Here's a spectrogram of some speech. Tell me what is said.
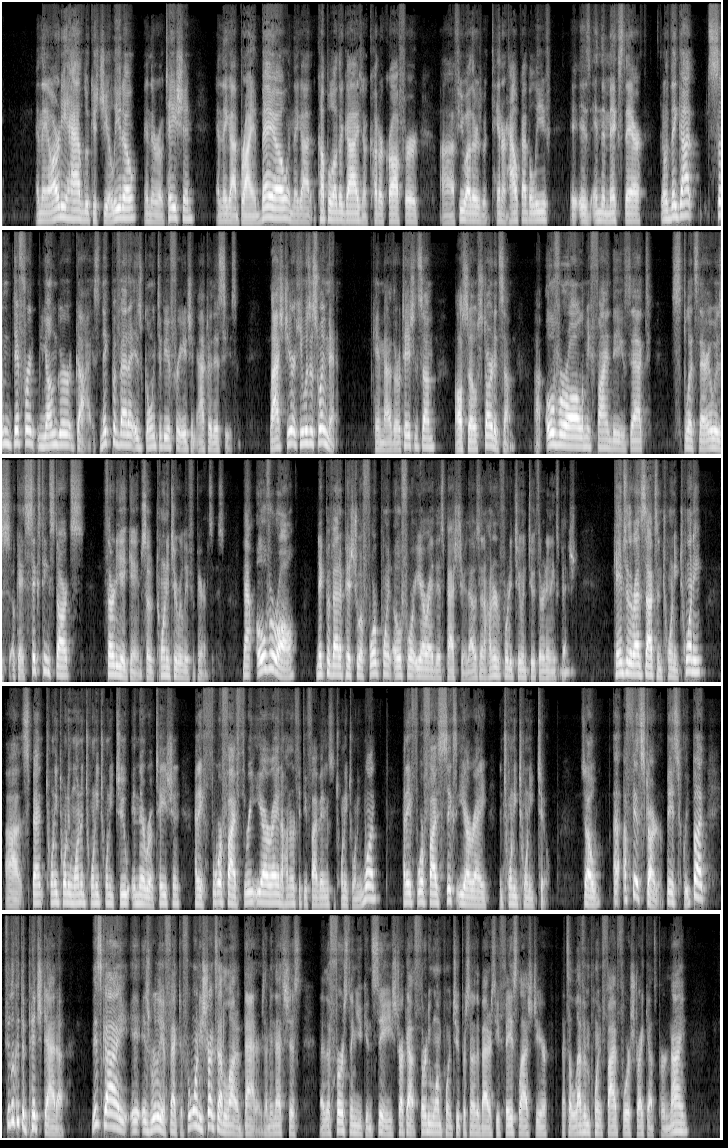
and they already have Lucas Giolito in their rotation and they got Brayan Bello and they got a couple other guys, you know, Kutter Crawford, uh, a few others, but Tanner Houck, I believe, is in the mix there. You know, they got some different younger guys. Nick Pivetta is going to be a free agent after this season. Last year, he was a swingman, came out of the rotation some, also started some. Uh, overall, let me find the exact splits there. It was okay, 16 starts, 38 games, so 22 relief appearances. Now, overall, Nick Pivetta pitched to a 4.04 ERA this past year. That was in 142 and two third innings pitched. Came to the Red Sox in 2020, uh, spent 2021 and 2022 in their rotation, had a 4.53 ERA and 155 innings in 2021, had a 4.56 ERA in 2022. So a, a fifth starter, basically. But if you look at the pitch data, this guy is really effective. For one, he strikes out a lot of batters. I mean, that's just uh, the first thing you can see. He struck out 31.2% of the batters he faced last year. That's 11.54 strikeouts per nine.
